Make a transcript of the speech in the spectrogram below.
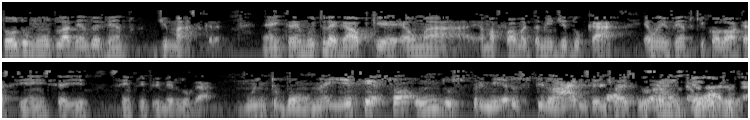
todo mundo lá dentro do evento de máscara. Né? Então é muito legal porque é uma, é uma forma também de educar é um evento que coloca a ciência aí sempre em primeiro lugar. Muito bom, né? E esse é só um dos primeiros pilares, a gente é, vai explorar é um pilares, né?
